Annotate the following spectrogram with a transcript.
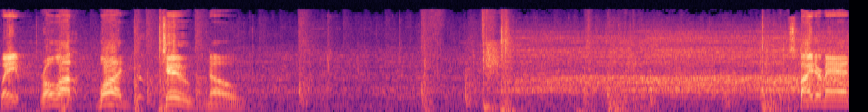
Wait. Roll up. One, two. No. Spider-Man.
